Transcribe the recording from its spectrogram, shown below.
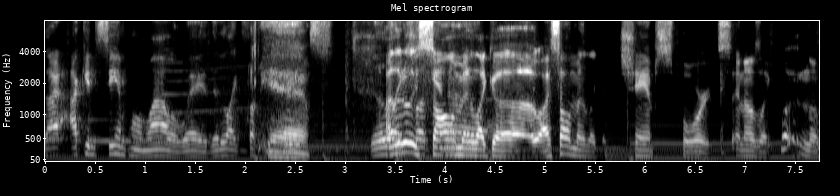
I, I can see them from a mile away. They're like fucking Yeah. I like literally saw them in uh, like a I saw them in like a Champ Sports, and I was like, "What in the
